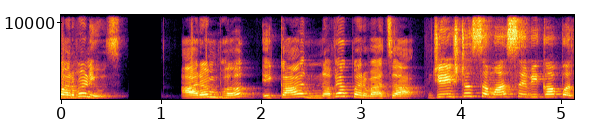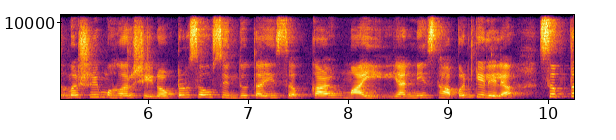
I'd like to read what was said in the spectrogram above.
न्यूज. आरंभ एका नव्या पर्वाचा. ज्येष्ठ समाजसेविका पद्मश्री महर्षी डॉक्टर सौ सिंधुताई सपकाळ माई यांनी स्थापन केलेल्या सप्त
